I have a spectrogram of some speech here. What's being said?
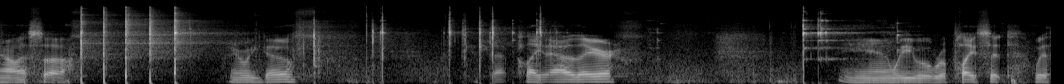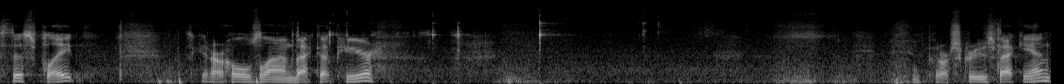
Now let's, uh, there we go. Get that plate out of there. And we will replace it with this plate. Let's get our holes lined back up here. And put our screws back in.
